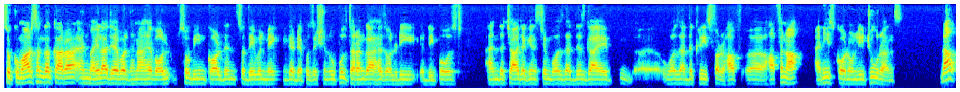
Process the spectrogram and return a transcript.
So Kumar Sangakkara and Mahela Jayawardene have also been called in, so they will make their deposition. Upul Tharanga has already deposed, and the charge against him was that this guy uh, was at the crease for half uh, half an hour and he scored only two runs. Now,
